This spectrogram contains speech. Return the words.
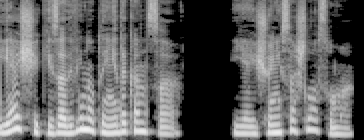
ящики задвинуты не до конца. Я еще не сошла с ума».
